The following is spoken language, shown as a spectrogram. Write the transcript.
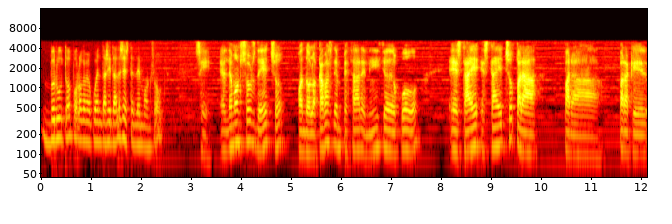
bruto por lo que me cuentas y tal es este Demon Souls. Sí, el Demon Souls, de hecho, cuando lo acabas de empezar, el inicio del juego, está, está hecho para, para, para que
